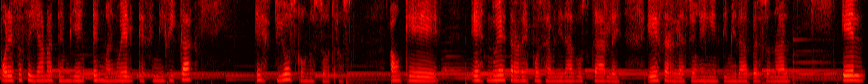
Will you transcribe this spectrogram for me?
Por eso se llama también Emmanuel, que significa es Dios con nosotros. Aunque es nuestra responsabilidad buscarle esa relación en intimidad personal él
